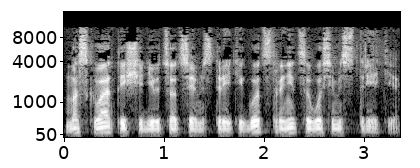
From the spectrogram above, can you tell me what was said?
Москва, 1973 год, страница 83.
